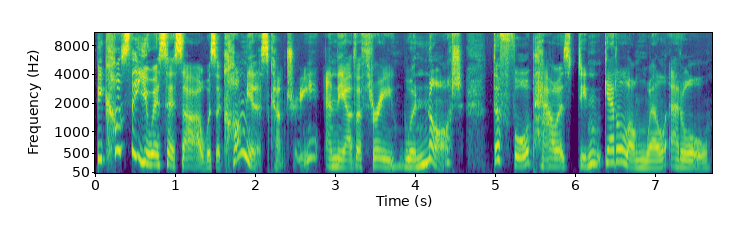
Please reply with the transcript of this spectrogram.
Because the USSR was a communist country and the other three were not, the four powers didn't get along well at all.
